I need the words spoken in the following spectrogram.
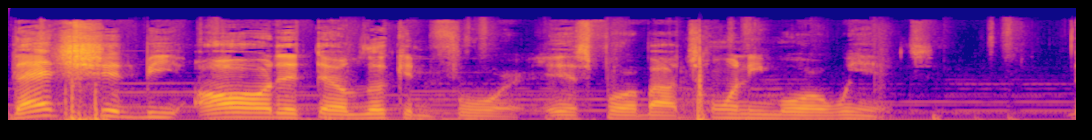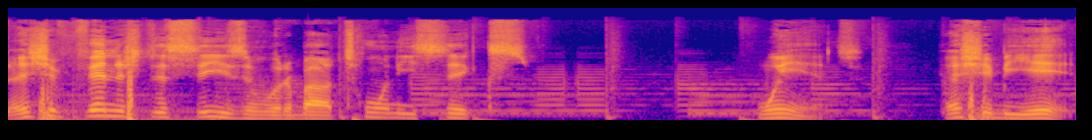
That should be all that they're looking for is for about 20 more wins. They should finish this season with about 26 wins. That should be it.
